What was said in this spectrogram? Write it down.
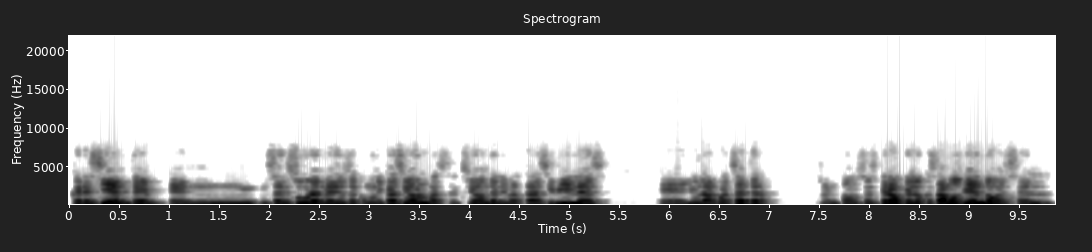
creciente en censura en medios de comunicación, restricción de libertades civiles eh, y un largo etcétera. Entonces, creo que lo que estamos viendo es el,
